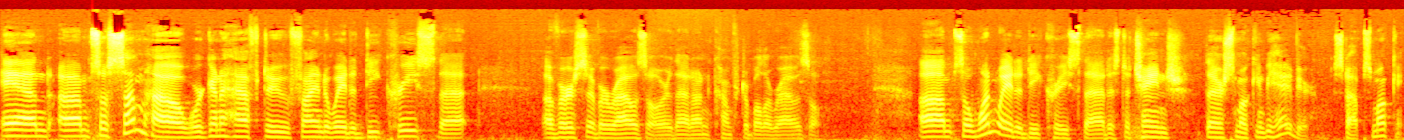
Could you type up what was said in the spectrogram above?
And um, so somehow we're going to have to find a way to decrease that aversive arousal or that uncomfortable arousal. Um, so, one way to decrease that is to change their smoking behavior, stop smoking.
